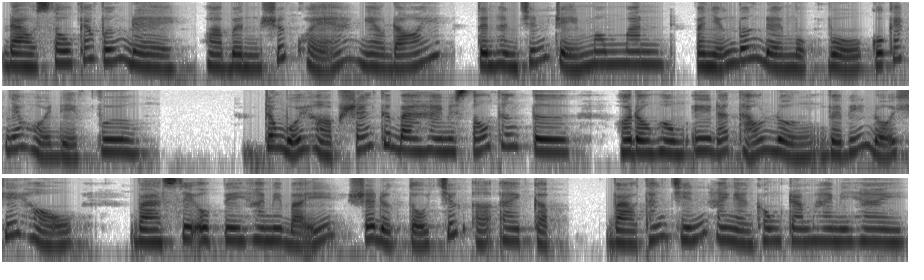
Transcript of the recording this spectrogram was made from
đào sâu các vấn đề hòa bình, sức khỏe, nghèo đói, tình hình chính trị mong manh và những vấn đề mục vụ của các giáo hội địa phương. Trong buổi họp sáng thứ Ba 26 tháng 4, Hội đồng Hồng Y đã thảo luận về biến đổi khí hậu và COP27 sẽ được tổ chức ở Ai Cập vào tháng 9 2022.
